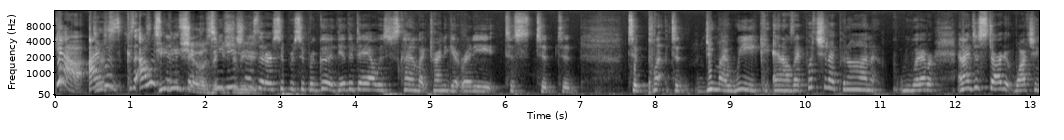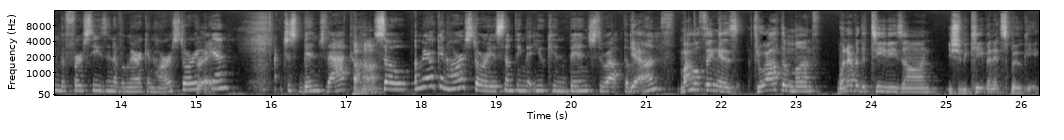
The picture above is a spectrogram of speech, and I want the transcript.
Yeah, I was because I was TV gonna say shows that TV shows be- that are super super good. The other day I was just kind of like trying to get ready to to to to pl- to do my week, and I was like, what should I put on? Whatever, and I just started watching the first season of American Horror Story Great. again. Just binge that. Uh-huh. So American Horror Story is something that you can binge throughout the yeah. month. My whole thing is throughout the month, whenever the TV's on, you should be keeping it spooky.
